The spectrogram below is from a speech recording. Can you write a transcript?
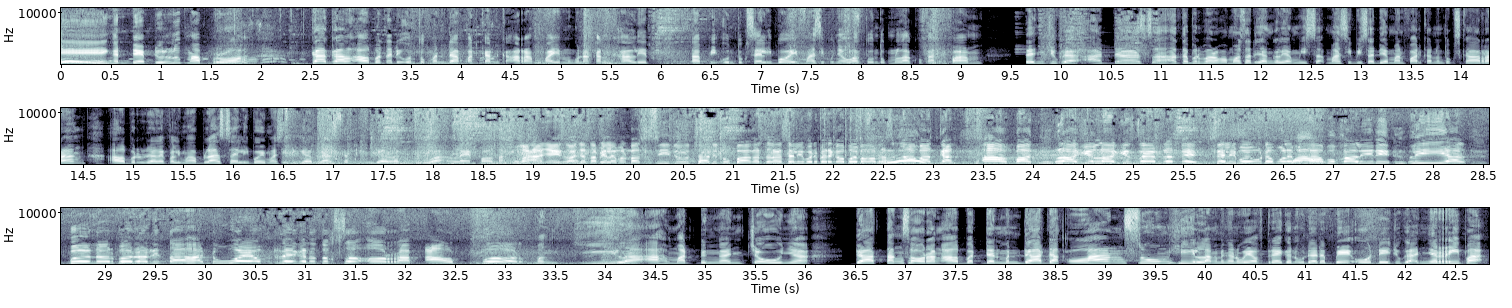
ngedep dulu ma bro. Gagal Albert tadi untuk mendapatkan ke arah Pai menggunakan Khalid. Tapi untuk Sally Boy masih punya waktu untuk melakukan farm. Dan juga ada ada beberapa monster jungle yang bisa, masih bisa dia manfaatkan untuk sekarang. Albert udah level 15, Sally Boy masih 13, ketinggalan 2 level. Tapi Bukan hanya itu aja, tapi Lemon masih bisa ditumbangkan. Sedang Sally Boy dari Cowboy bakal berhasil mendapatkan. Ahmad lagi-lagi save the day. Sally Boy udah mulai Wow. mengamuk kali ini. Lihat benar-benar ditahan. The Way of Dragon untuk seorang Albert. menggila Ahmad dengan cownya. Datang seorang Albert dan mendadak langsung hilang dengan Way of Dragon. Udah ada BOD juga nyeri pak.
